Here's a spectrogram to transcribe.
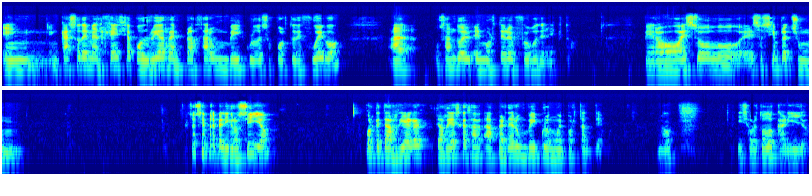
en, caso de emergencia, podría reemplazar un vehículo de soporte de fuego usando el, mortero en fuego directo. Pero eso, eso siempre es un... Eso es siempre peligrosillo porque te arriesgas, te arriesgas a, perder un vehículo muy importante, ¿no? Y sobre todo carillo,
